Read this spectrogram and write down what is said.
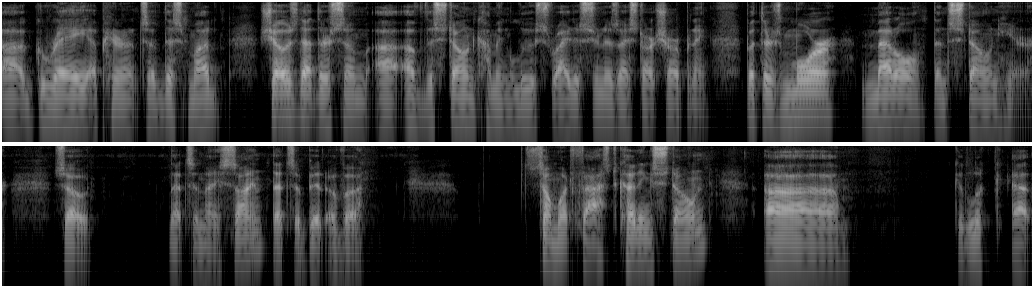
uh, gray appearance of this mud shows that there's some uh, of the stone coming loose right as soon as I start sharpening. But there's more metal than stone here. So that's a nice sign. That's a bit of a somewhat fast cutting stone. Uh, could look at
